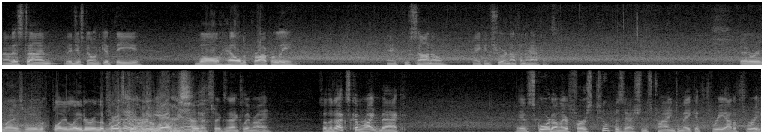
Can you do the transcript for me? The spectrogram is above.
Now this time, they just don't get the ball held properly, and Cusano making sure nothing happens. Kind of reminds me of a play later in the fourth Later quarter of ours. Yeah, that's exactly right. So the Ducks come right back. They have scored on their first two possessions, trying to make it three out of three.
